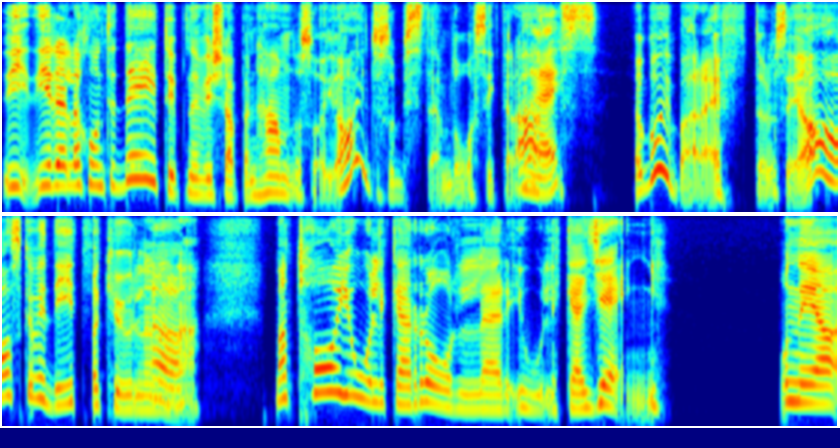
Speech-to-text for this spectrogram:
I, I relation till dig, typ när vi köper en hamn och så, jag har inte så bestämda åsikter alls. Jag går ju bara efter och säger, ja, ska vi dit, vad kul. Ja. Ja. Man tar ju olika roller i olika gäng. Och när jag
